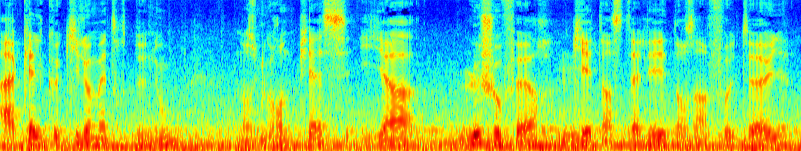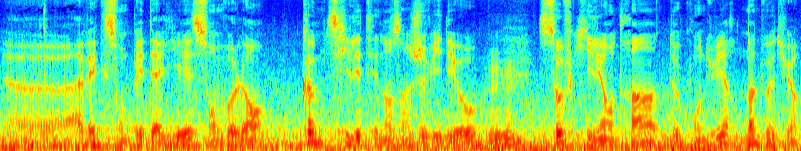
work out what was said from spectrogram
à quelques kilomètres de nous, dans une grande pièce, il y a le chauffeur Mhm. qui est installé dans un fauteuil euh, avec son pédalier, son volant, comme s'il était dans un jeu vidéo, Mhm. sauf qu'il est en train de conduire notre voiture.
